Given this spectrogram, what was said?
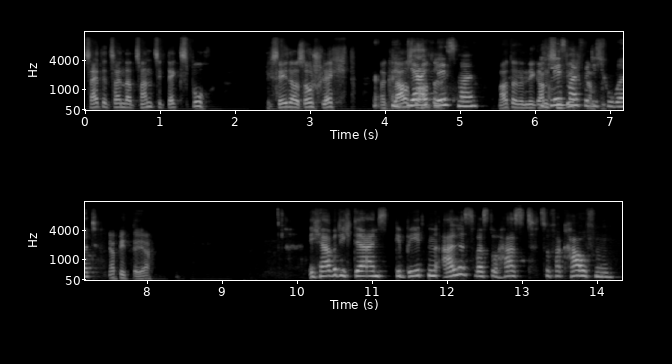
Seite 220 Textbuch. Ich sehe da so schlecht. Herr Klaus, ja, ich lese mal. hat er denn die Ich ganzen lese mal für dich, Hubert. Ja, bitte, ja. Ich habe dich dereinst gebeten, alles, was du hast, zu verkaufen,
